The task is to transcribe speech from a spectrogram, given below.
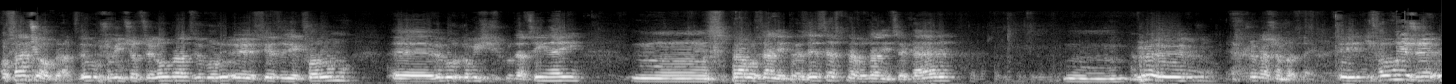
otwarcie obrad, wybór przewodniczącego obrad, wybór y, stwierdzenie kworum, y, wybór komisji skrutacyjnej, ym, sprawozdanie prezesa, sprawozdanie CKR. Y, przepraszam bardzo. Y, Informuję, że y,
